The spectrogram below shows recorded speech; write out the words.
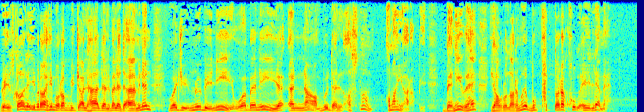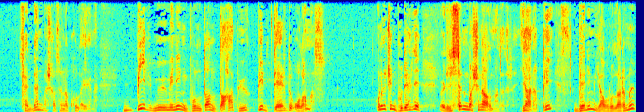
Ve izgâle İbrahim Rabbi cal hâzel belede aminen ve cinubini ve beniyye en na'budel asnam. Aman ya Rabbi beni ve yavrularımı bu putlara kul eyleme. Senden başkasına kul eyleme. Bir müminin bundan daha büyük bir derdi olamaz. Onun için bu derdi listenin başına almalıdır. Ya Rabbi benim yavrularımı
